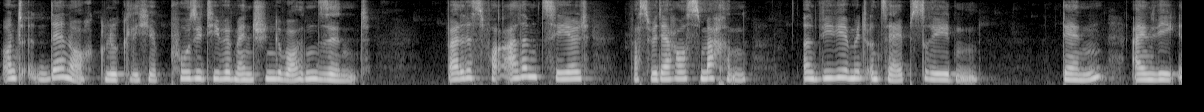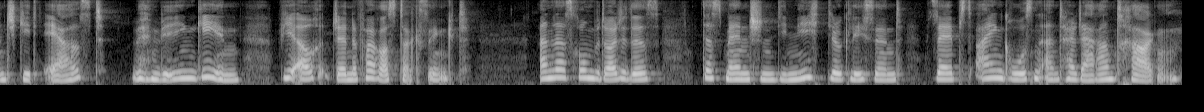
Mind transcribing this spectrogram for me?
und dennoch glückliche, positive Menschen geworden sind? Weil es vor allem zählt, was wir daraus machen und wie wir mit uns selbst reden. Denn ein Weg entsteht erst, wenn wir ihn gehen, wie auch Jennifer Rostock singt. Andersrum bedeutet es, dass Menschen, die nicht glücklich sind, selbst einen großen Anteil daran tragen.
